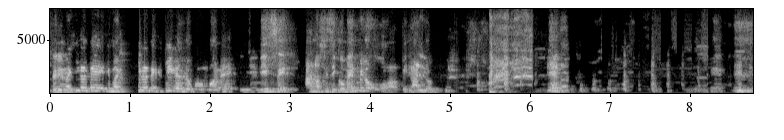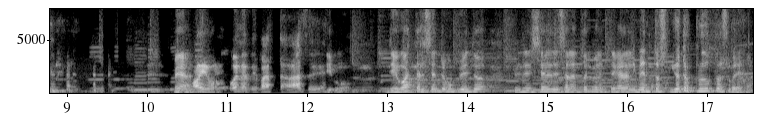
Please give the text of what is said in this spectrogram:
Pero imagínate, imagínate que llegan los bombones y dice, ah, no sé si comérmelo o aspirarlo. Mira, Ay, bombones de pasta base, ¿eh? tipo, llegó hasta el centro de cumplimiento penitenciario de San Antonio para entregar alimentos y otros productos a su pareja,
